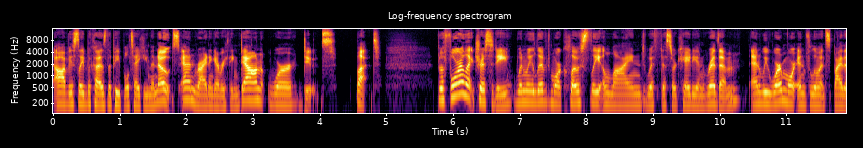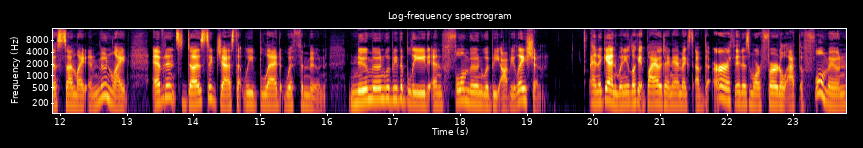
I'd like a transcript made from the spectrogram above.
obviously, because the people taking the notes and writing everything down were dudes. But before electricity, when we lived more closely aligned with the circadian rhythm and we were more influenced by the sunlight and moonlight, evidence does suggest that we bled with the moon. New moon would be the bleed, and full moon would be ovulation. And again, when you look at biodynamics of the earth, it is more fertile at the full moon.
